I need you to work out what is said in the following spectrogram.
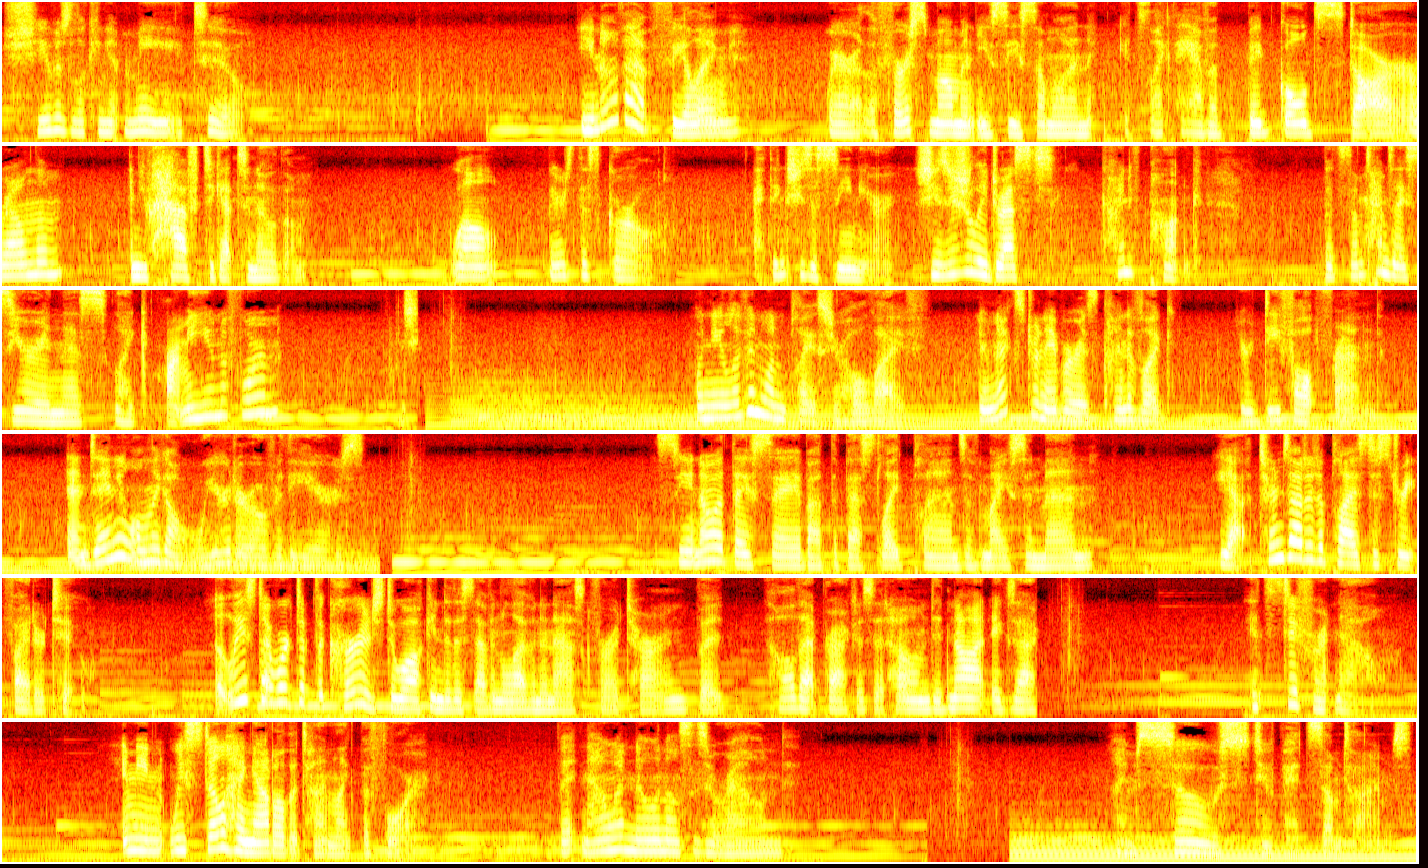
she was looking at me, too. You know that feeling where the first moment you see someone, it's like they have a big gold star around them, and you have to get to know them? Well, there's this girl. I think she's a senior. She's usually dressed kind of punk, but sometimes I see her in this, like, army uniform. She... When you live in one place your whole life, your next door neighbor is kind of like your default friend. And Daniel only got weirder over the years. So you know what they say about the best laid plans of mice and men? Yeah, turns out it applies to Street Fighter too. At least I worked up the courage to walk into the 7-Eleven and ask for a turn, but all that practice at home did not exact... It's different now. I mean, we still hang out all the time like before. But now when no one else is around, I'm so stupid sometimes.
